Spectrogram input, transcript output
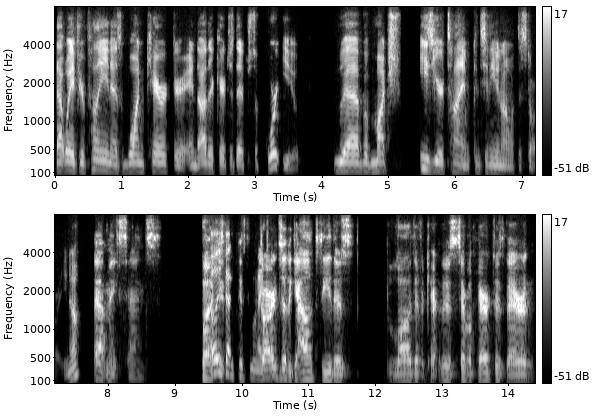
That way, if you're playing as one character and the other characters there to support you, you have a much easier time continuing on with the story. You know? That makes sense. But At least it- it's just Guardians of the Galaxy. There's a lot of different characters. There's several characters there, and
